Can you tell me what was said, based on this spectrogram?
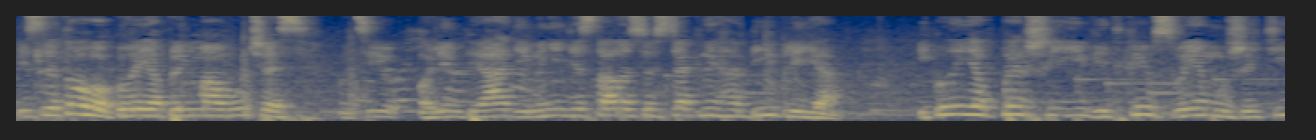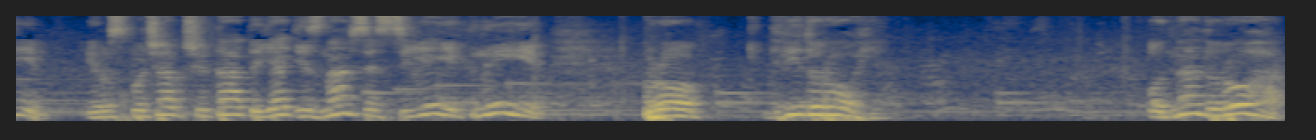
Після того, коли я приймав участь у цій олімпіаді, мені дісталася ось ця книга Біблія. І коли я вперше її відкрив в своєму житті і розпочав читати, я дізнався з цієї книги про дві дороги. Одна дорога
